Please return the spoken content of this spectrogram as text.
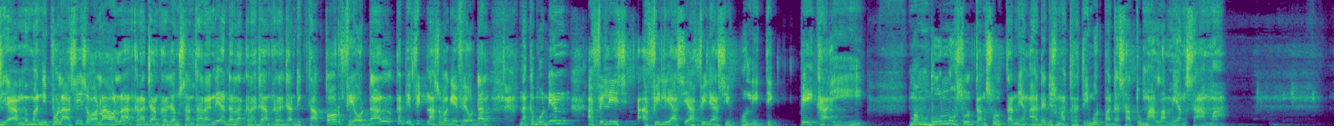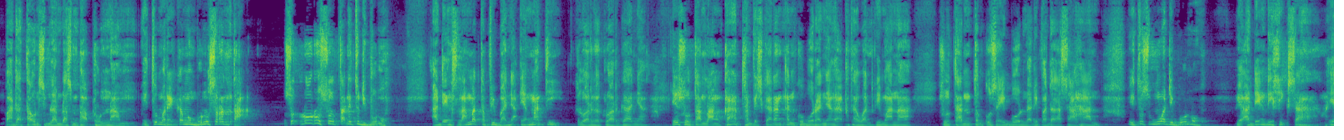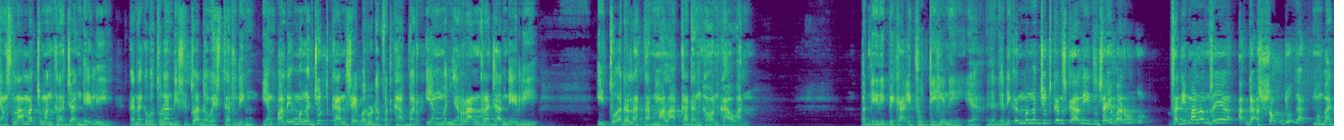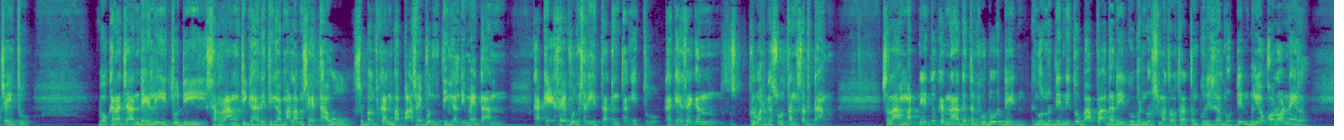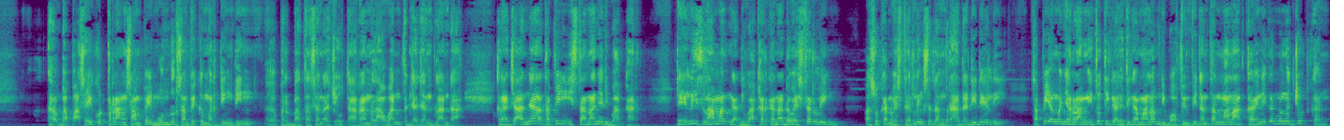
Dia memanipulasi seolah-olah kerajaan-kerajaan Nusantara ini adalah kerajaan-kerajaan diktator, feodal, kan difitnah sebagai feodal. Nah kemudian afiliasi-afiliasi politik PKI membunuh sultan-sultan yang ada di Sumatera Timur pada satu malam yang sama. Pada tahun 1946 itu mereka membunuh serentak. Seluruh sultan itu dibunuh. Ada yang selamat tapi banyak yang mati keluarga-keluarganya. Ini Sultan Langkat sampai sekarang kan kuburannya nggak ketahuan di mana. Sultan Tengku Saibun daripada Asahan. Itu semua dibunuh. Ya ada yang disiksa. Yang selamat cuma kerajaan Delhi. Karena kebetulan di situ ada Westerling. Yang paling mengejutkan saya baru dapat kabar yang menyerang kerajaan Delhi itu adalah Tan Malaka dan kawan-kawan. Pendiri PKI Putih ini ya. ya. Jadi kan mengejutkan sekali itu. Saya baru tadi malam saya agak shock juga membaca itu bahwa kerajaan Delhi itu diserang tiga hari tiga malam saya tahu. Sebab kan bapak saya pun tinggal di Medan. Kakek saya pun cerita tentang itu. Kakek saya kan keluarga Sultan Serdang. Selamatnya itu karena ada Tengku Nurdin. Tengku Nurdin itu bapak dari Gubernur Sumatera Utara Tengku Rizal Nurdin. Beliau kolonel. Ah, Bapak saya ikut perang sampai mundur sampai ke Merdingding eh, perbatasan Aceh Utara melawan penjajahan Belanda. Kerajaannya tapi istananya dibakar. Delhi selamat nggak dibakar karena ada Westerling pasukan Westerling sedang berada di Delhi. Tapi yang menyerang itu tiga hari tiga malam di bawah pimpinan Tan Malaka. Ini kan mengejutkan.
